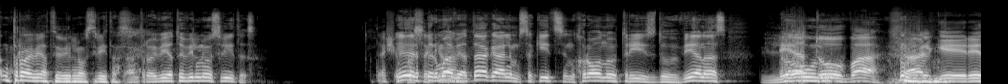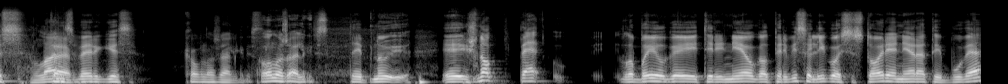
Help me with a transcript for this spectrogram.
Antroje vietoje Vilniaus rytas. Antroje vietoje Vilnius rytas. Jau Ir pasakiau. pirma vieta, galim sakyti, sinchronų 3, 2, 1. Lietuva, Žalgeris, Landsbergis. Kauno Žalgiris. Kauno Žalgiris. Taip, nu, e, žinok, pe, labai ilgai tyrinėjau, gal per visą lygos istoriją nėra tai buvę,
